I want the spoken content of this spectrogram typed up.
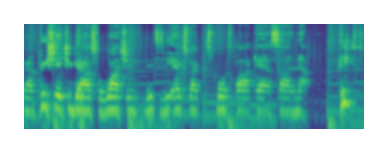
And I appreciate you guys for watching. This is the X Factor Sports Podcast signing out. Peace.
